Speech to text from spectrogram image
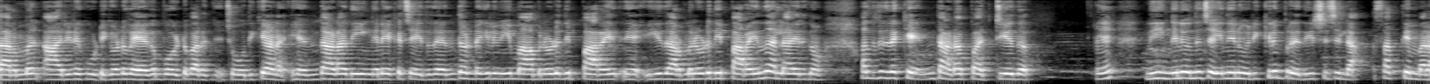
ധർമ്മൻ ആര്യനെ കൂട്ടിക്കൊണ്ട് വേഗം പോയിട്ട് പറഞ്ഞു ചോദിക്കുകയാണ് എന്താടാ നീ ഇങ്ങനെയൊക്കെ ചെയ്തത്? എന്തുണ്ടെങ്കിലും ഈ മാമനോട് നീ പറയ ഈ ധർമ്മനോട് നീ പറയുന്നതല്ലായിരുന്നോ? എന്നിട്ട് നിനക്ക് എന്താടാ പറ്റിയത്? നീ ഇങ്ങനെയൊന്നും ചെയ്യുന്നതിന് ഒരിക്കലും പ്രതീക്ഷിച്ചില്ല. സത്യം പറ.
